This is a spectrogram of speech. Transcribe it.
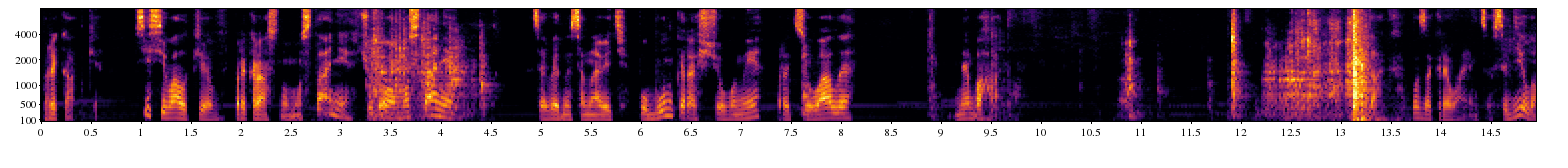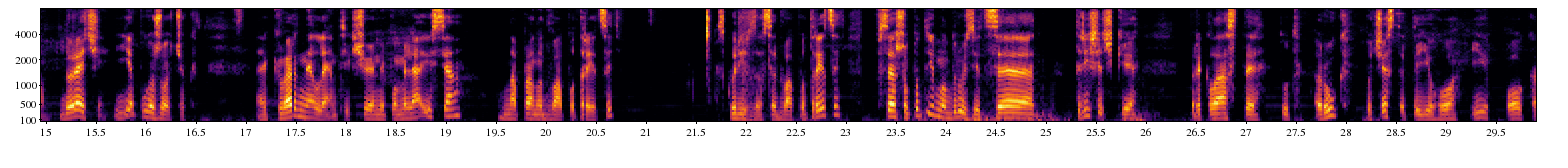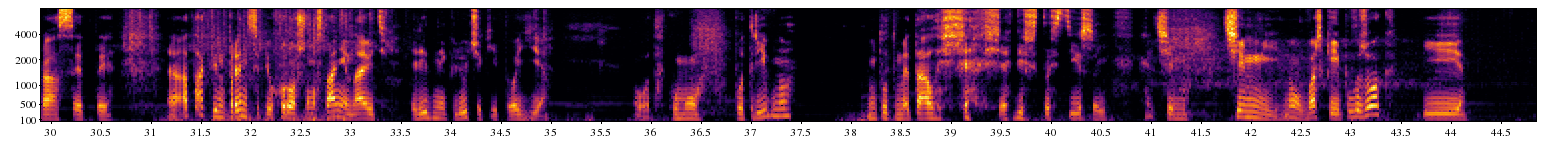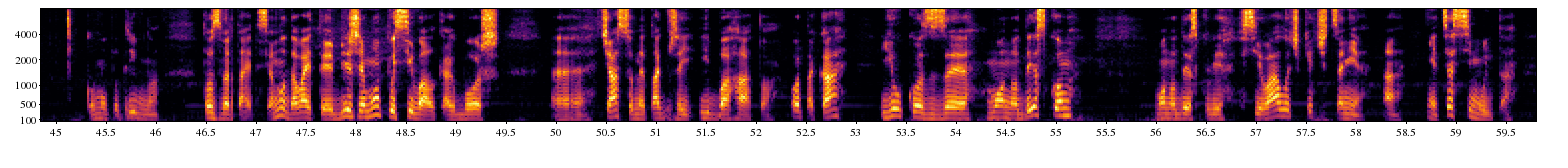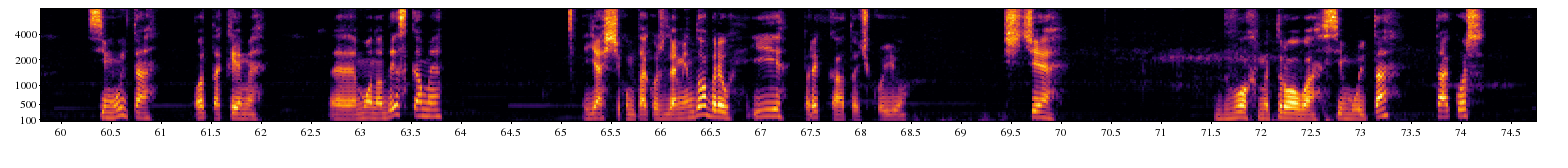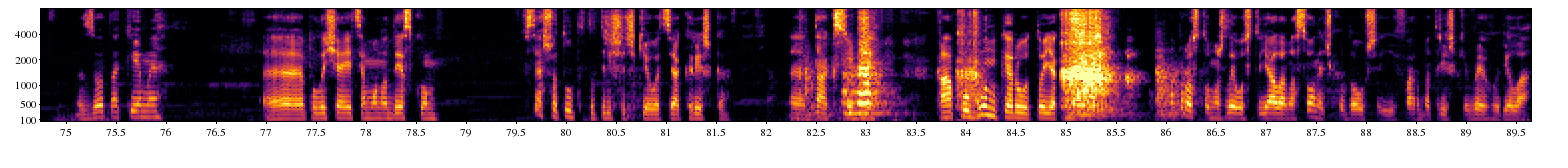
прикатки. Всі сівалки в прекрасному стані, чудовому стані. Це виднося навіть по бункерах, що вони працювали небагато. Так, позакриваємо це все діло. До речі, є плужочок Квернеленд, якщо я не помиляюся, напевно, 2 по 30. Скоріше за все, 2 по 30. Все, що потрібно, друзі, це трішечки прикласти тут рук, почистити його і покрасити. Е, А так він, в принципі, в хорошому стані, навіть рідний ключик і то є. От, кому потрібно. Ну, тут метал ще, ще більш товстіший, чим, чим мій. Ну, важкий плужок, і кому потрібно, то звертайтеся. Ну, давайте біжимо по сівалках, бо ж е, часу не так вже і багато. Отака юко з монодиском. Монодискові сівалочки, чи це ні? А, ні, це сімульта. Сімульта от такими е, монодисками, ящиком також для міндобрив і прикаточкою. Ще двохметрова сімульта також з отакими, е, монодиском. Все, що тут, то трішечки оця кришка е, так собі. А по бункеру, то як. Вона просто, можливо, стояла на сонечку довше і фарба трішки вигоріла.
